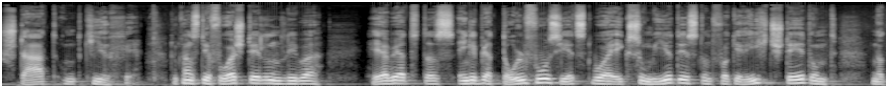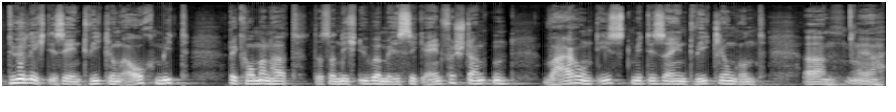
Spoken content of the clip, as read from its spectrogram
Staat und Kirche. Du kannst dir vorstellen, lieber Herbert, dass Engelbert Dollfuß, jetzt wo er exhumiert ist und vor Gericht steht und natürlich diese Entwicklung auch mitbekommen hat, dass er nicht übermäßig einverstanden war und ist mit dieser Entwicklung und äh, ja,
